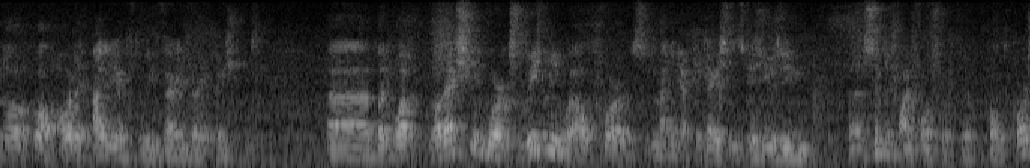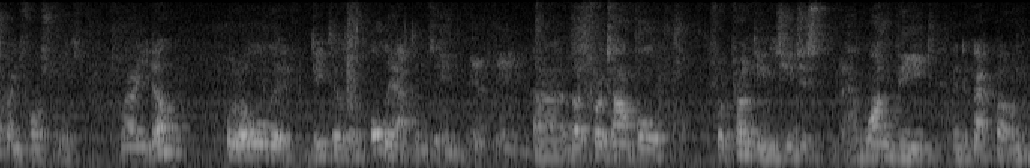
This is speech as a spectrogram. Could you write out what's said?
no well, or the, either you have to be very very patient. Uh, but what what actually works reasonably well for many applications is using uh, simplified force fields. Called coarse grained force fields, where you don't put all the details of all the atoms in. Uh, but for example, for proteins, you just have one bead in the backbone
